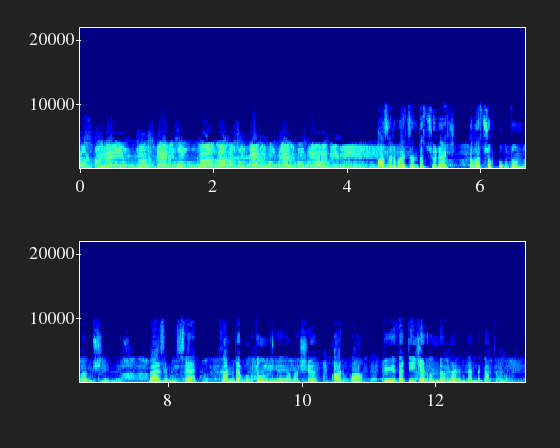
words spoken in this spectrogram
Əsküləyim, coş dənizim, qanaraşı gəmimiz, gəmimiz, gəmimiz. Azərbaycanda çörək daha çox buğda unundan bişirilir. Bəzən isə xəmirə buğda unu ilə yanaşı arpa, düyü və digər un növlərindən də qatırlar.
